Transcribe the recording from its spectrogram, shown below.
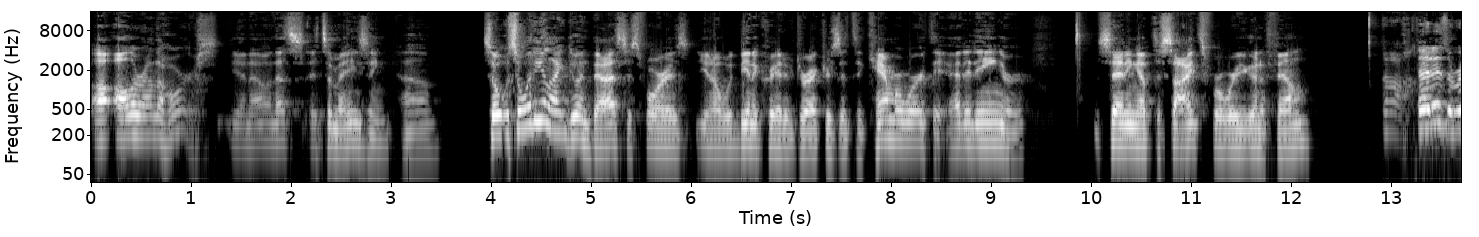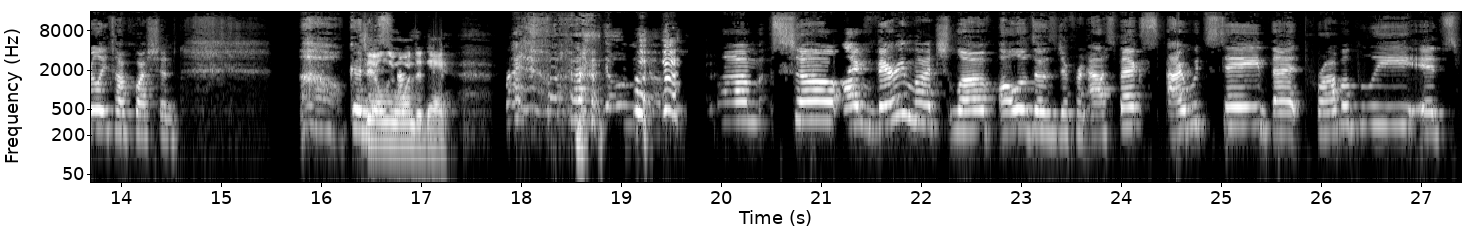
all, all around the horse you know and that's it's amazing um, so so what do you like doing best as far as you know with being a creative director? Is it the camera work the editing or setting up the sites for where you're going to film Oh, that is a really tough question. Oh it's goodness. the only one today The only one. um, so I very much love all of those different aspects. I would say that probably it's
